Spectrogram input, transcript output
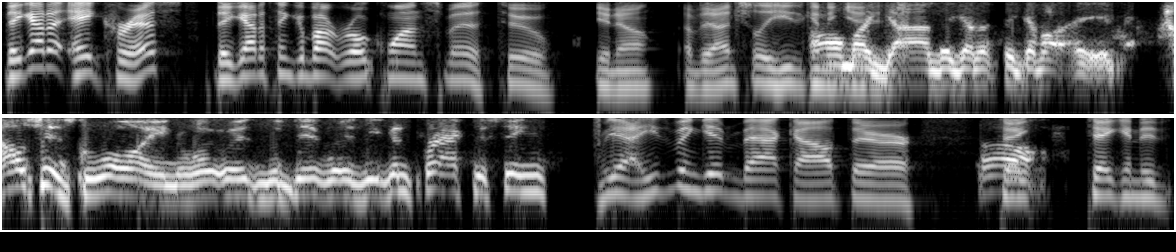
they got to hey Chris, they got to think about Roquan Smith too. You know, eventually he's going to oh my God, they got to think about it. how's his groin. Was, was, he been practicing? Yeah, he's been getting back out there, Oh. take, taking it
